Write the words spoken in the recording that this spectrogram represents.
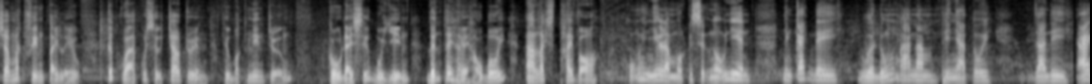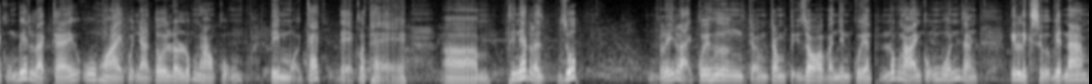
ra mắt phim tài liệu kết quả của sự trao truyền từ bậc niên trưởng cụ đại sứ Bùi Diễm đến thế hệ hậu bối Alex Thái Võ. Cũng hình như là một cái sự ngẫu nhiên, nhưng cách đây vừa đúng 3 năm thì nhà tôi ra đi. Ai cũng biết là cái u hoài của nhà tôi là lúc nào cũng tìm mọi cách để có thể à, thứ nhất là giúp lấy lại quê hương trong trong tự do và nhân quyền. Lúc nào anh cũng muốn rằng cái lịch sử Việt Nam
